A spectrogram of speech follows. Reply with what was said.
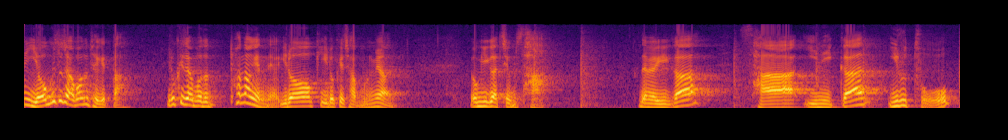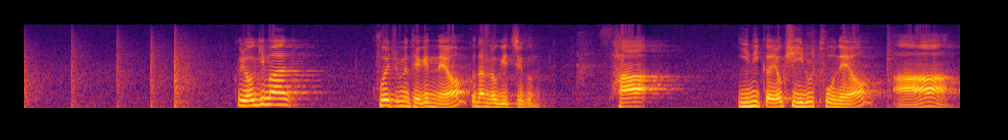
여기서 잡아도 되겠다. 이렇게 잡아도 편하겠네요. 이렇게 이렇게 잡으면 여기가 지금 4. 그 다음에 여기가 4이니까 2루트 5. 그리고 여기만 구해주면 되겠네요. 그 다음 여기 지금 4이니까 역시 2루트 5네요. 아,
